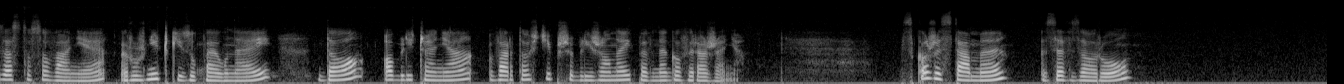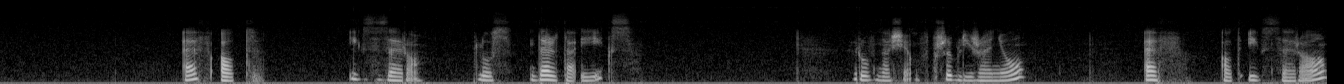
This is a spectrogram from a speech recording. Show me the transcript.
zastosowanie różniczki zupełnej do obliczenia wartości przybliżonej pewnego wyrażenia. Skorzystamy ze wzoru f od x0 plus delta x równa się w przybliżeniu f od x0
